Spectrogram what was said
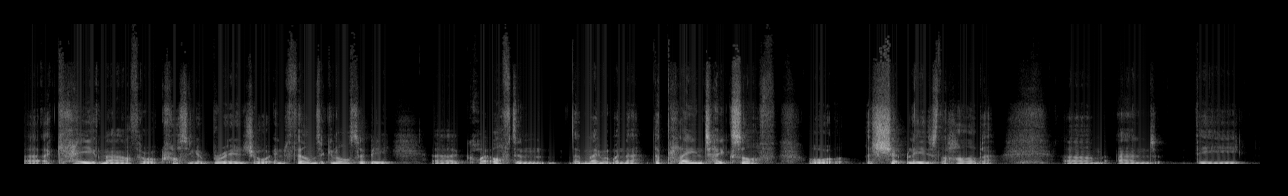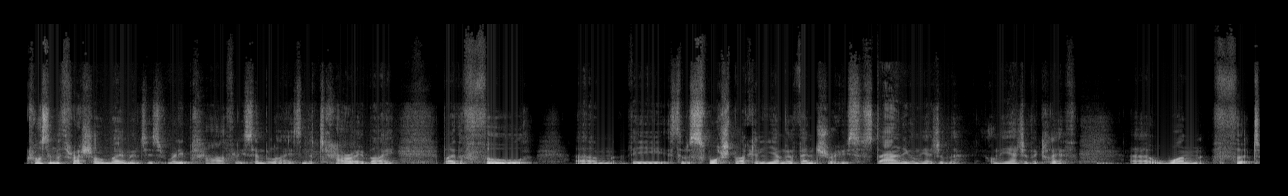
uh, a cave mouth or crossing a bridge, or in films it can also be uh, quite often the moment when the, the plane takes off or the ship leaves the harbour. Um, and the crossing the threshold moment is really powerfully symbolized in the tarot by, by the fool, um, the sort of swashbuckling young adventurer who's standing on the edge of the, on the edge of the cliff uh, one foot,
